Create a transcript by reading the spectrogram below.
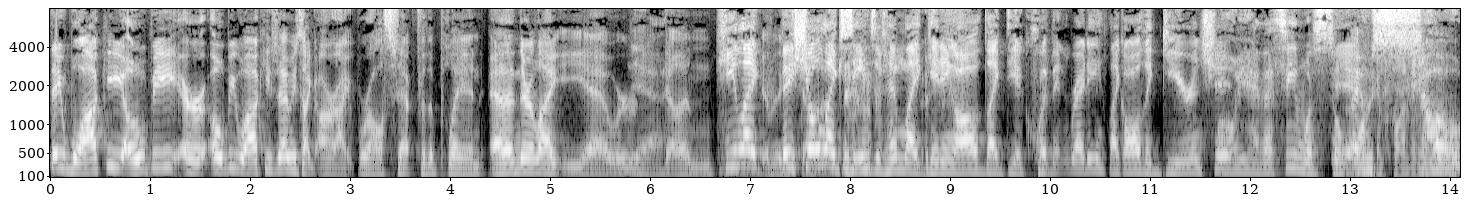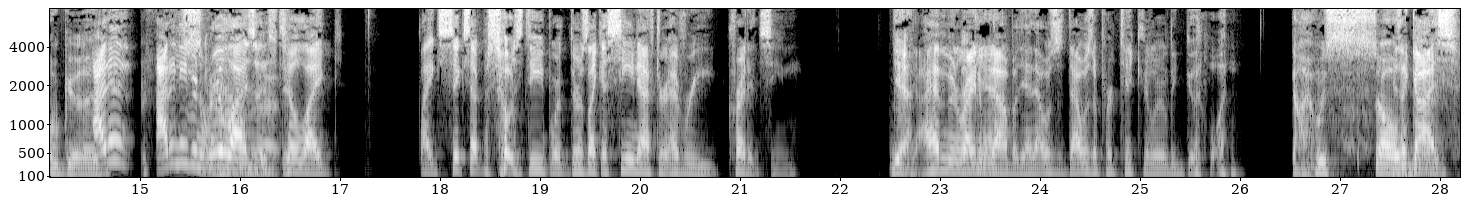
they walkie Obi or Obi walkies them, he's like, "All right, we're all set for the plan," and then they're like, "Yeah, we're Yeah. done." He like they show done. like scenes of him like getting all like the equipment ready, like all the gear and shit. Oh yeah, that scene was so Yeah. it fucking was funny. so good. I didn't I didn't even Sorry, realize it until like like six episodes deep where there's like a scene after every credit scene. yeah. Yeah, I haven't been writing Yeah. them down, but yeah, that was that was a particularly good one. Oh, it was so. He's like, good. guys,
